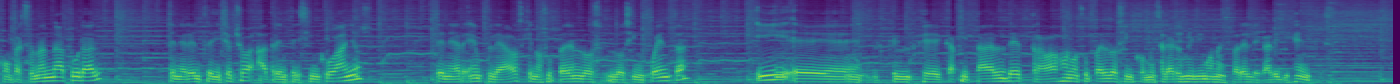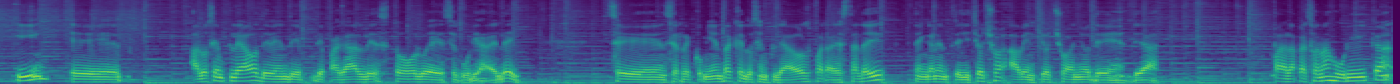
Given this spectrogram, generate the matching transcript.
con persona natural, tener entre 18 a 35 años, tener empleados que no superen los, los 50 y eh, que, el capital de trabajo no supere los 5.000 salarios mínimos mensuales legales vigentes. Y eh, a los empleados deben de, pagarles todo lo de seguridad de ley. Se, recomienda que los empleados para esta ley tengan entre 18 a 28 años de, edad. Para la persona jurídica,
